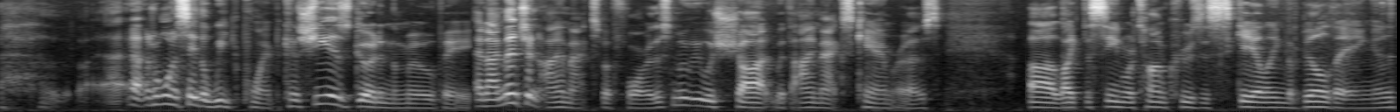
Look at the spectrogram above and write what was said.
I don't want to say the weak point because she is good in the movie. And I mentioned IMAX before. This movie was shot with IMAX cameras, uh, like the scene where Tom Cruise is scaling the building.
